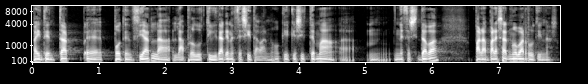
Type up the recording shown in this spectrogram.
para intentar eh, potenciar la, productividad que necesitaba, ¿no? ¿Qué, sistema ah, mm, necesitaba para, para esas nuevas rutinas?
